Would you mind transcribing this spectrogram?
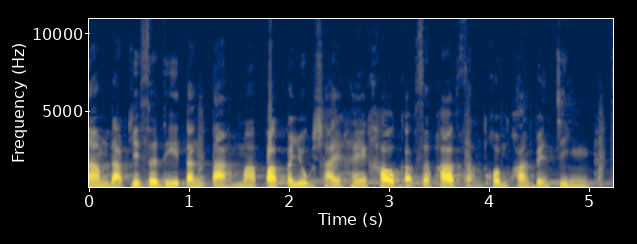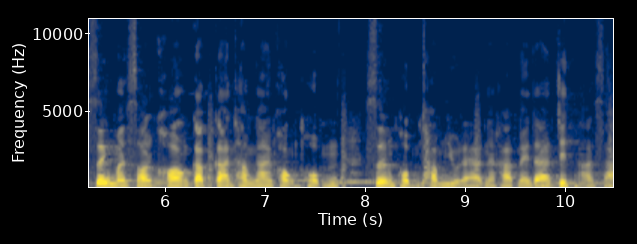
นำหลักทฤษฎีต่างๆ มาปรับประยุกต์ใช้ให้เข้ากับสภาพสังคมความเป็นจริง ซึ่งมันสอดคล้องกับการทำงานของผม ซึ่งผมทำอยู่แล้วนะครับ ในด้านจิตอาสา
